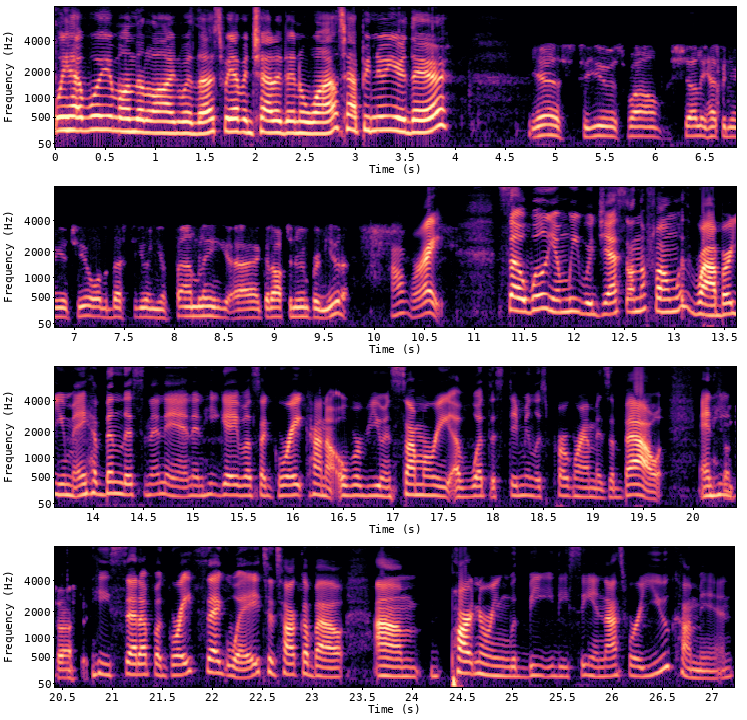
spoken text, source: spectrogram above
we have William on the line with us. We haven't chatted in a while. So Happy New Year there. Yes, to you as well. Shelley, Happy New Year to you. All the best to you and your family. Uh, good afternoon, Bermuda. All right. So, William, we were just on the phone with Robert. You may have been listening in, and he gave us a great kind of overview and summary of what the stimulus program is about. And he Fantastic. he set up a great segue to talk about um, partnering with BEDC, and that's where you come in.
